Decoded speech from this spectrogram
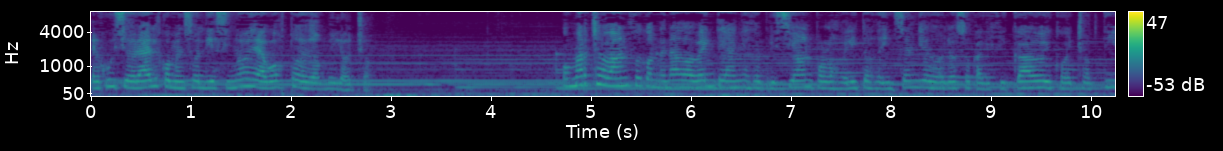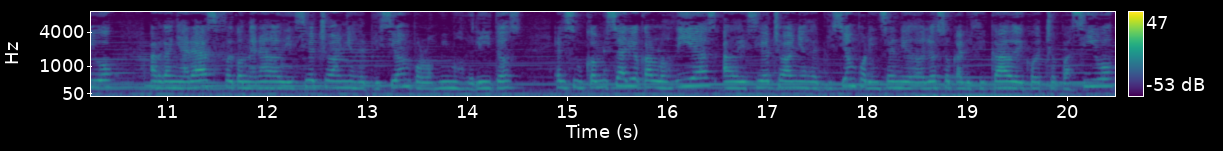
El juicio oral comenzó el 19 de agosto de 2008. Omar Chaván fue condenado a 20 años de prisión por los delitos de incendio doloso calificado y cohecho activo. Argañarás fue condenado a 18 años de prisión por los mismos delitos. El subcomisario Carlos Díaz a 18 años de prisión por incendio doloso calificado y cohecho pasivo,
